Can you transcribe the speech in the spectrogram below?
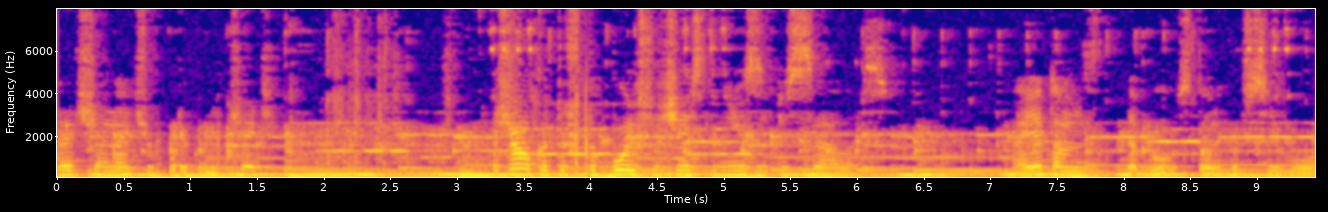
Дальше я начал переключать. Жалко то, что большая часть не записалась. А я там добыл столько всего.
